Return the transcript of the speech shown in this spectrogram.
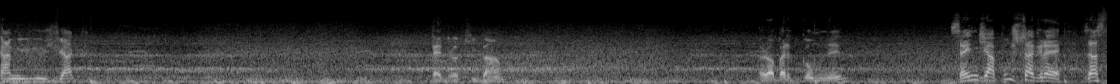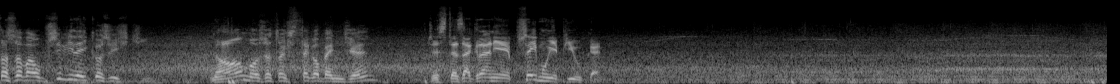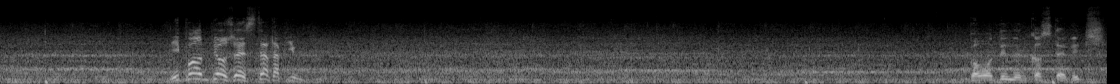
Kamil Jóźwiak. Pedro Kiba. Robert Gumny. Sędzia puszcza grę. Zastosował przywilej korzyści. No, może coś z tego będzie? Czyste zagranie przejmuje piłkę. I po odbiorze strata piłki. Wołodymyr Kostewicz.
